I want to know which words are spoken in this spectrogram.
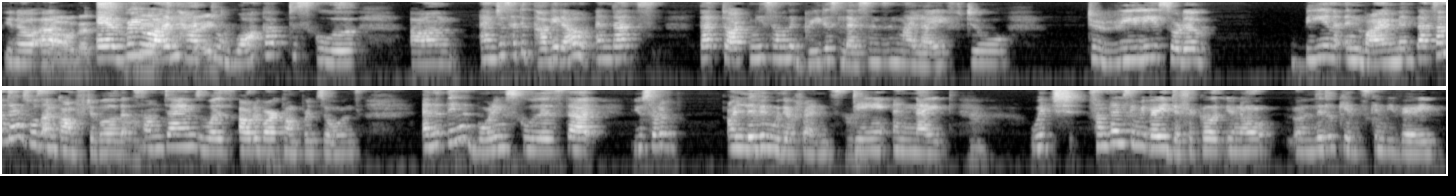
You know, uh, wow, everyone great, had right? to walk up to school, um, and just had to thug it out. And that's that taught me some of the greatest lessons in my life to to really sort of be in an environment that sometimes was uncomfortable, that mm. sometimes was out of our comfort zones. And the thing with boarding school is that you sort of are living with your friends mm. day and night, mm. which sometimes can be very difficult. You know, uh, little kids can be very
